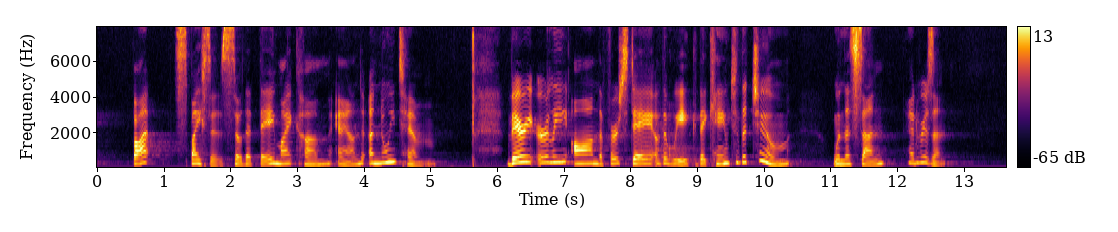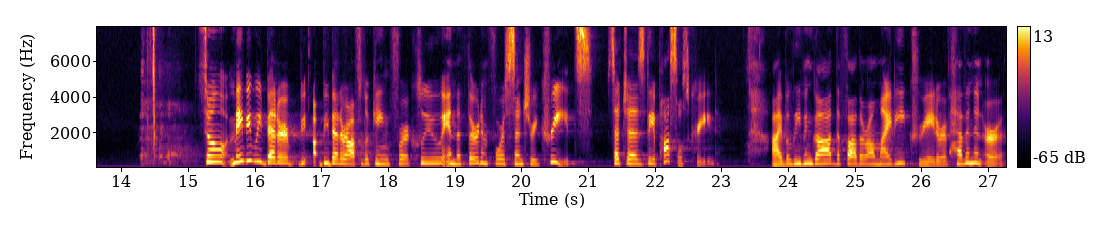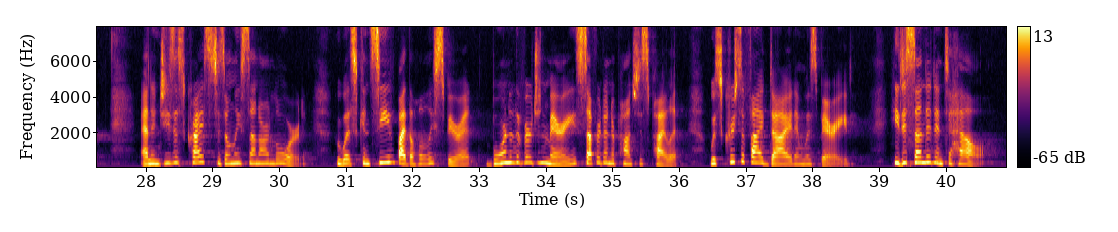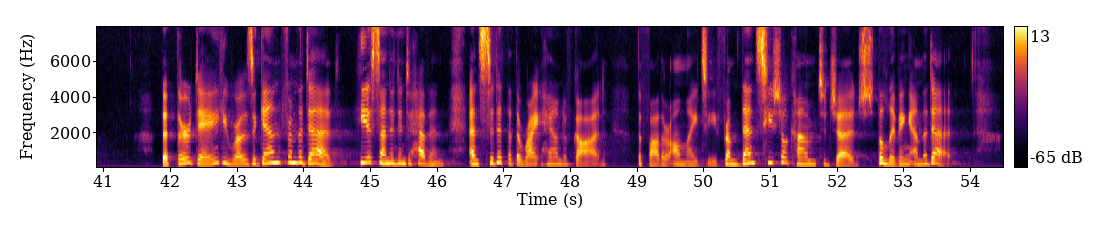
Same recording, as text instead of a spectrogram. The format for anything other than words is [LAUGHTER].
bought spices so that they might come and anoint him. Very early on the first day of the week, they came to the tomb when the sun had risen. So maybe we'd better be, better off looking for a clue in the third and fourth century creeds, such as the Apostles' Creed. I believe in God, the Father Almighty, creator of heaven and earth, and in Jesus Christ, his only Son, our Lord, who was conceived by the Holy Spirit, born of the Virgin Mary, suffered under Pontius Pilate, was crucified, died, and was buried. He descended into hell. The third day he rose again from the dead. He ascended into heaven and sitteth at the right hand of God the Father Almighty. From thence he shall come to judge the living and the dead.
